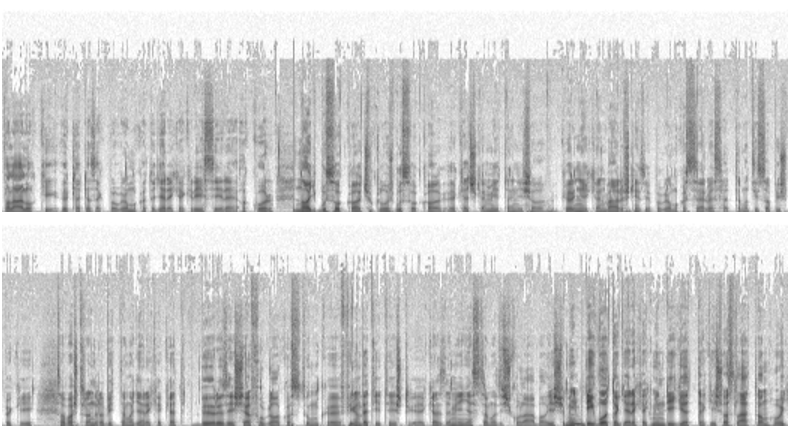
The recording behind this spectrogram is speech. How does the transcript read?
találok ki ötletezek programokat a gyerekek részére, akkor nagy buszokkal, csuklós buszokkal Kecskeméten és a környéken városnéző programokat szervezhettem. A Tisza Püspöki Szabastrandra vittem a gyerekeket, bőrözéssel foglalkoztunk, filmvetítést kezdeményeztem az iskolába, és mindig voltak gyerekek, mindig jöttek, és azt láttam, hogy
